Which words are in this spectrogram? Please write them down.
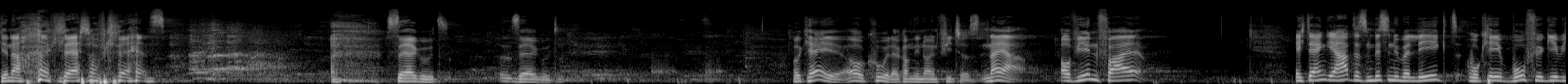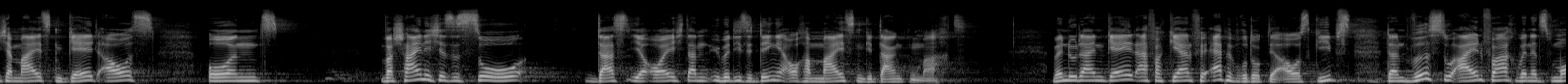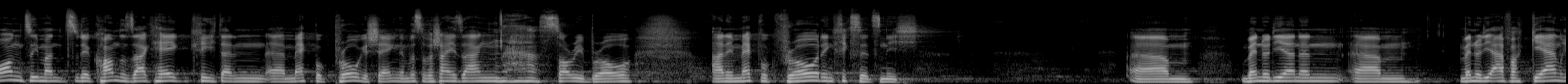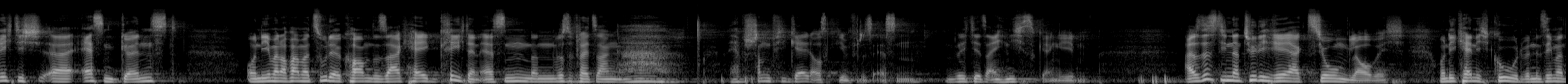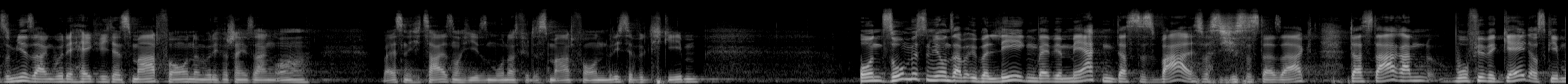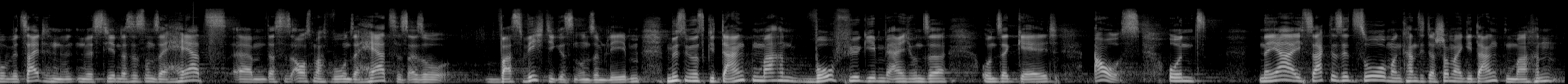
Genau, Clash of Clans. Sehr gut, sehr gut. Okay, oh cool, da kommen die neuen Features. Naja, auf jeden Fall, ich denke, ihr habt es ein bisschen überlegt, okay, wofür gebe ich am meisten Geld aus? Und wahrscheinlich ist es so, dass ihr euch dann über diese Dinge auch am meisten Gedanken macht. Wenn du dein Geld einfach gern für Apple-Produkte ausgibst, dann wirst du einfach, wenn jetzt morgen zu jemand zu dir kommt und sagt, hey, kriege ich dein äh, MacBook Pro geschenkt, dann wirst du wahrscheinlich sagen, ah, sorry Bro, an den MacBook Pro, den kriegst du jetzt nicht. Ähm, wenn du dir einen, ähm, wenn du dir einfach gern richtig äh, Essen gönnst und jemand auf einmal zu dir kommt und sagt, hey, kriege ich denn Essen? Dann wirst du vielleicht sagen, ah, ich habe schon viel Geld ausgegeben für das Essen. Will ich dir jetzt eigentlich nicht so gern geben. Also das ist die natürliche Reaktion, glaube ich. Und die kenne ich gut. Wenn jetzt jemand zu mir sagen würde, hey, kriege ich dein Smartphone, dann würde ich wahrscheinlich sagen, oh, weiß nicht, ich zahle jetzt noch jeden Monat für das Smartphone, will ich es dir wirklich geben? Und so müssen wir uns aber überlegen, weil wir merken, dass das wahr ist, was Jesus da sagt, dass daran, wofür wir Geld ausgeben, wo wir Zeit investieren, dass es unser Herz, ähm, dass es ausmacht, wo unser Herz ist, also was wichtig ist in unserem Leben, müssen wir uns Gedanken machen, wofür geben wir eigentlich unser, unser Geld aus. Und naja, ich sage das jetzt so, man kann sich da schon mal Gedanken machen.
